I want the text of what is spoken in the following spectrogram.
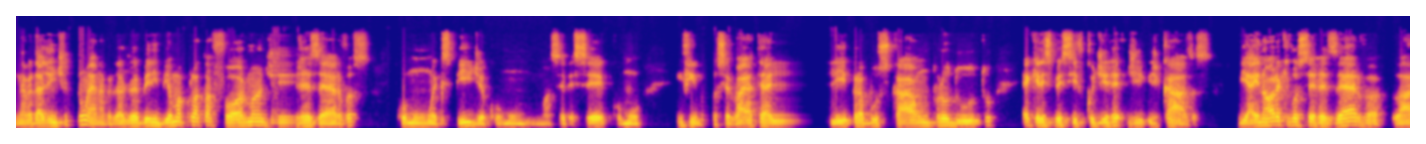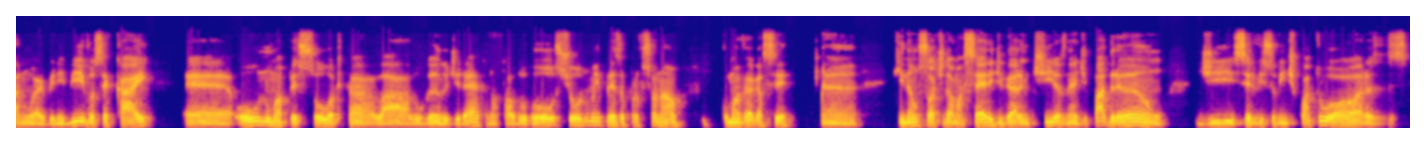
Na verdade, a gente não é. Na verdade, o Airbnb é uma plataforma de reservas, como um Expedia, como uma CVC, como... Enfim, você vai até ali para buscar um produto, é aquele específico de, de, de, casas. E aí, na hora que você reserva lá no Airbnb, você cai é, ou numa pessoa que está lá alugando direto, no tal do host, ou numa empresa profissional como a VHC, é, que não só te dá uma série de garantias, né, de padrão, de serviço 24 horas,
